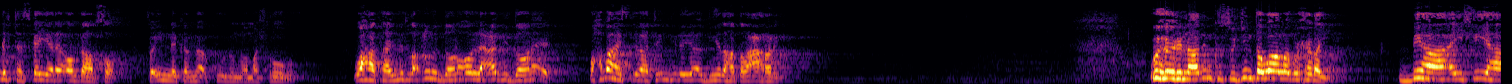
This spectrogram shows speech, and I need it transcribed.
dhibta iska yare oo gaabso. Fainaka ma'kuulun wamashruubun waxaa tahay mid la cuni doono oo la cabi doono eh waxba hays dhibaatayn buu leeya addunyada haddaba wuxuu yidhi naadimku waa lagu xidhay. Bihaa ay fiiha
